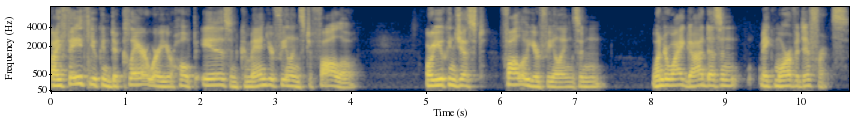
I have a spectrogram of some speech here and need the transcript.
By faith, you can declare where your hope is and command your feelings to follow, or you can just follow your feelings and wonder why God doesn't make more of a difference.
